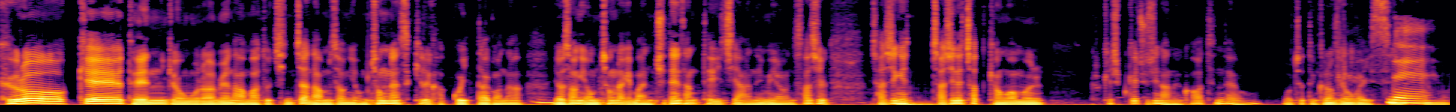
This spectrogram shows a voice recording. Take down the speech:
그렇게 된 경우라면 아마도 진짜 남성이 엄청난 스킬을 갖고 있다거나 음. 여성이 엄청나게 만취된 상태이지 않으면 사실 자신의 자신의 첫 경험을 그렇게 쉽게 주진 않을 것 같은데요. 어쨌든 그런 경우가 있으니 네. 뭐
